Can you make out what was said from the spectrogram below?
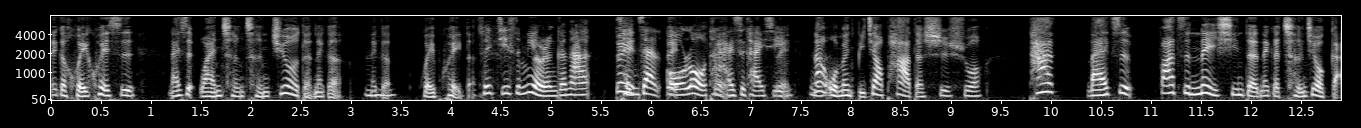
那个回馈是来自完成成就的那个那个回馈的。所以即使没有人跟他称赞欧露，他还是开心。那我们比较怕的是说，他来自发自内心的那个成就感，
